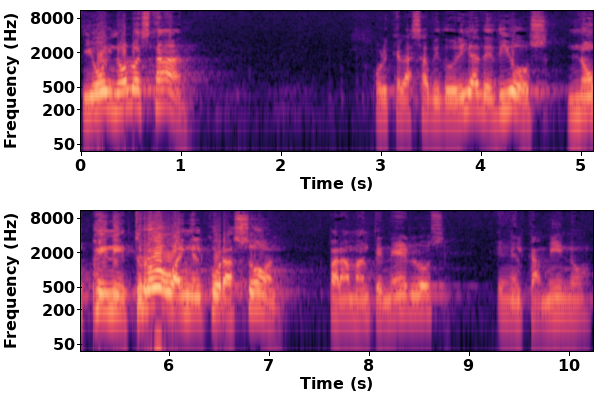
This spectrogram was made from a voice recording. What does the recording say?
y hoy no lo están. Porque la sabiduría de Dios no penetró en el corazón para mantenerlos en el camino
